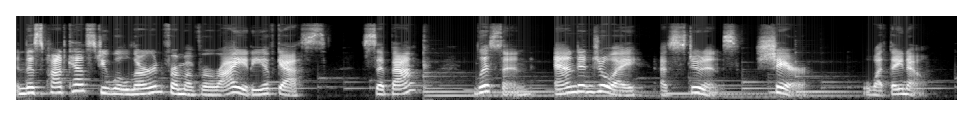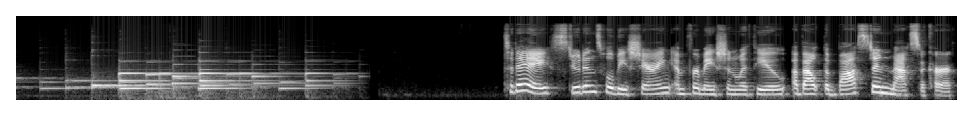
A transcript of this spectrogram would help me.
In this podcast, you will learn from a variety of guests. Sit back, listen, and enjoy as students share what they know. Today, students will be sharing information with you about the Boston Massacre.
